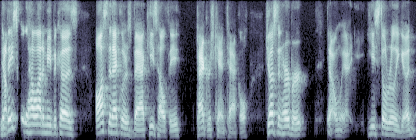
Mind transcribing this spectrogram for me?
but yep. they scared the hell out of me because Austin Ekeler is back. He's healthy. Packers can't tackle. Justin Herbert, you know, he's still really good,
